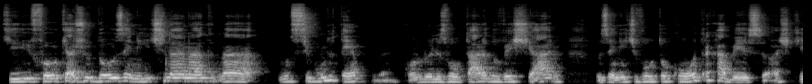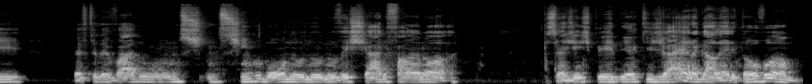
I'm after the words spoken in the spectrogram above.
que foi o que ajudou o Zenit na, na, na no segundo tempo. Né? Quando eles voltaram do vestiário, o Zenit voltou com outra cabeça. Acho que deve ter levado um, um xingo bom no, no, no, vestiário, falando: ó, se a gente perder aqui já era, galera, então vamos.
